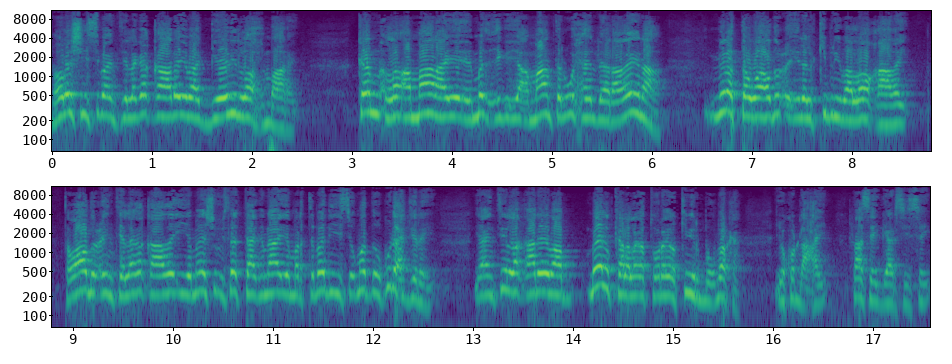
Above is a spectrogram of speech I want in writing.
noloshiisibaa intii laga qaaday baa geeri loo xumbaaray kan la ammaanayo ee madxiga iyo ammaanta lagu xeel dheeraadayna min atawaaduci ila alkibri baa loo qaaday. Tawaaduci intii laga qaaday iyo meeshii uu isla taagnaa iyo martabadiisi ummadda uu ku dhex jiray. Yaa intii la qaaday baa meel kale laga turay oo kibir buu marka iyuu ku dhacay taasay gaarsiisay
